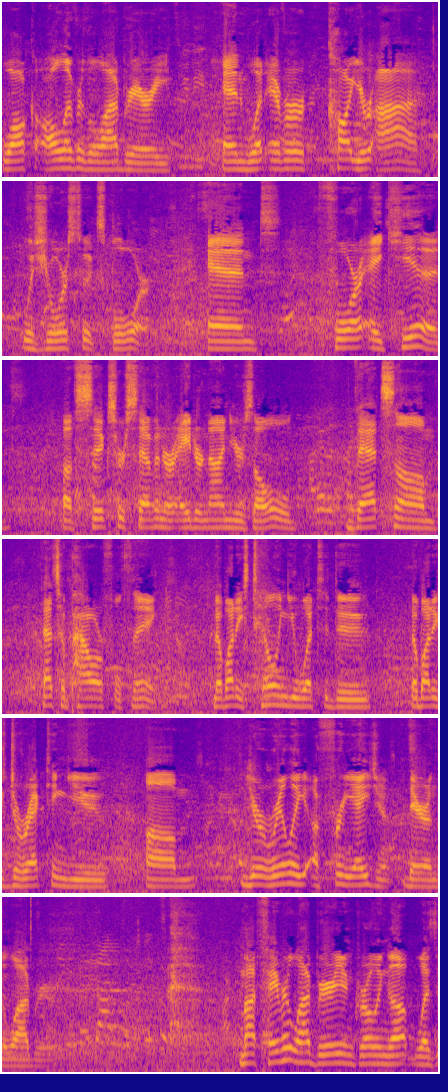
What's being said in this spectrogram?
walk all over the library, and whatever caught your eye was yours to explore. And for a kid of six or seven or eight or nine years old, that's um, that's a powerful thing. Nobody's telling you what to do. Nobody's directing you. Um, you're really a free agent there in the library. My favorite librarian growing up was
